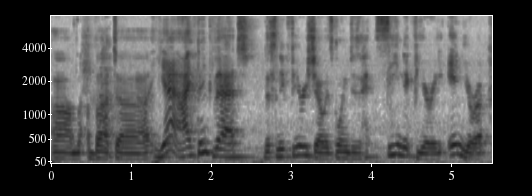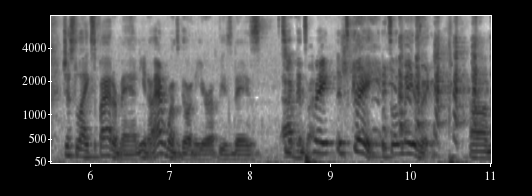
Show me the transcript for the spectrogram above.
Um, but uh, yeah, I think that this Nick Fury show is going to see Nick Fury in Europe, just like Spider Man. You know, everyone's going to Europe these days. It's, it's great. It's great. It's amazing. um,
